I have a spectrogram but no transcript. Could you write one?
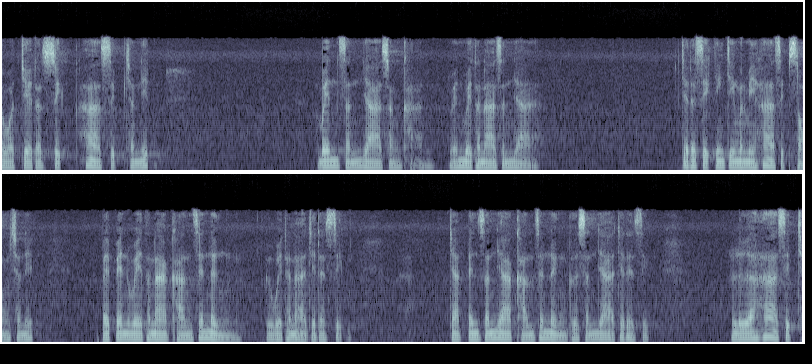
ตัวเจตสิกห้าสิบชนิด เว้นสัญญาสังขาร เว้นเวทนาสัญญา เจตสิกจริง ๆ มันมีห้าสิบสองชนิด ไปเป็นเวทนาขันเส้นหนึ่ง คือเวทนาเจตสิกจัดเป็นสัญญาขันเส้นหนึ่งคือสัญญาเจตสิกเหลือห้าสิบช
